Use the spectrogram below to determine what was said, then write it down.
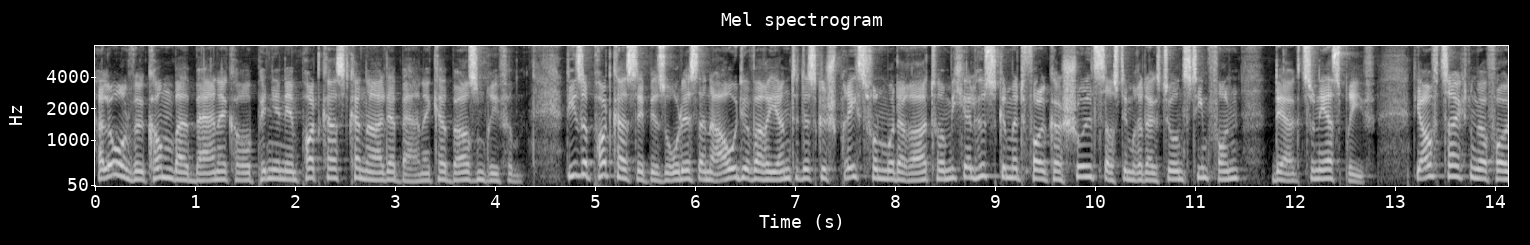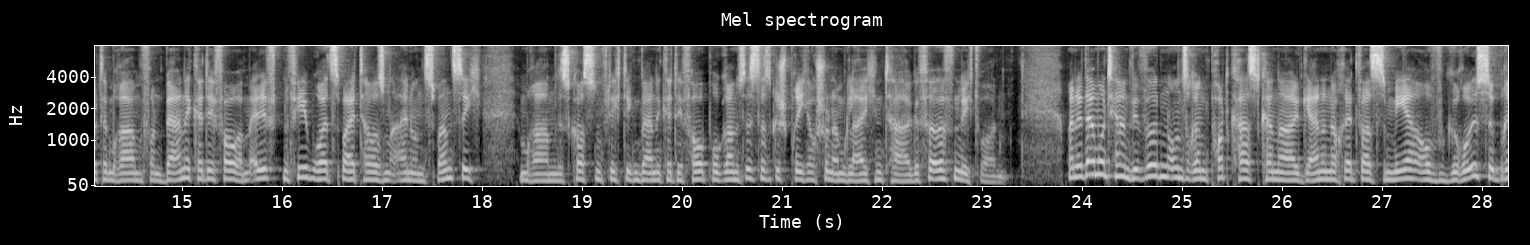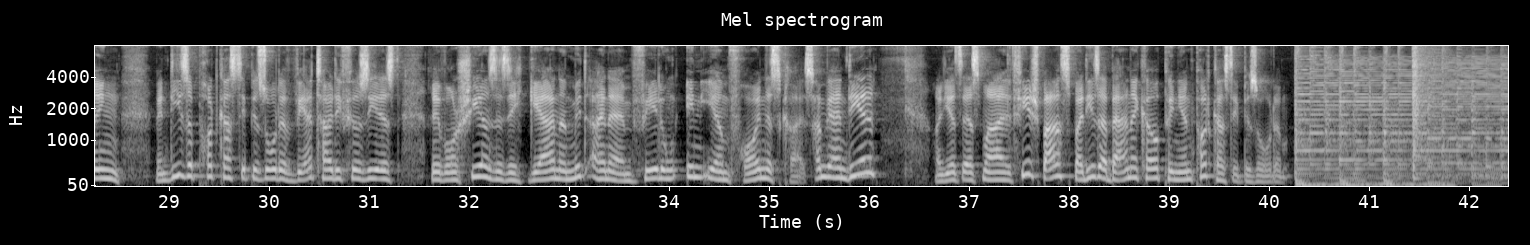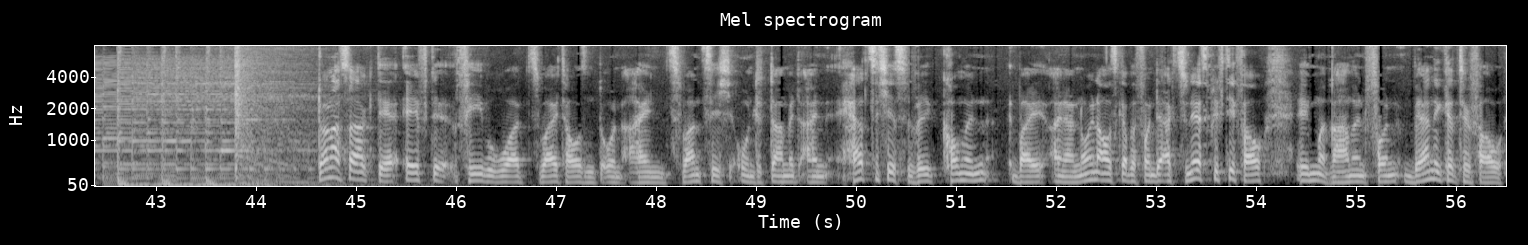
Hallo und willkommen bei Bernecker Opinion, dem Podcast-Kanal der Bernecker Börsenbriefe. Diese Podcast-Episode ist eine Audiovariante des Gesprächs von Moderator Michael Hüske mit Volker Schulz aus dem Redaktionsteam von Der Aktionärsbrief. Die Aufzeichnung erfolgt im Rahmen von Bernecker TV am 11. Februar 2021. Im Rahmen des kostenpflichtigen Bernecker TV-Programms ist das Gespräch auch schon am gleichen Tage veröffentlicht worden. Meine Damen und Herren, wir würden unseren Podcast-Kanal gerne noch etwas mehr auf Größe bringen. Wenn diese Podcast-Episode Episode werthaltig für Sie ist, revanchieren Sie sich gerne mit einer Empfehlung in Ihrem Freundeskreis. Haben wir einen Deal? Und jetzt erstmal viel Spaß bei dieser Bernecker Opinion Podcast Episode. Donnerstag, der 11. Februar 2021 und damit ein herzliches Willkommen bei einer neuen Ausgabe von der Aktionärsbrief TV im Rahmen von Bernecker TV.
